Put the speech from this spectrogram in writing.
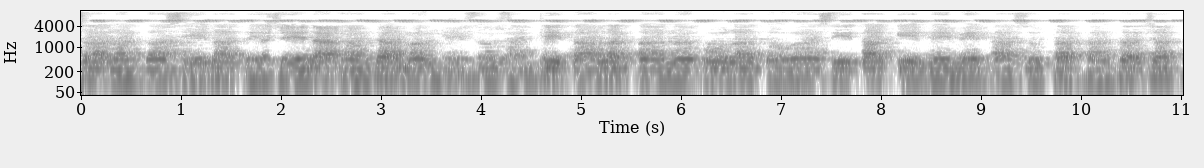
สานันตาสีลาเตเชนะอังคามังคิสุสันติตาลัตานาภูระตอาสิตากิมเมตาสุตตะขันตจักก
